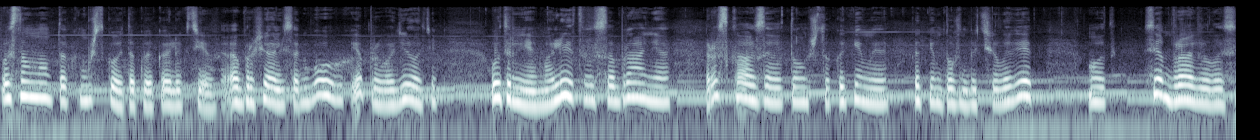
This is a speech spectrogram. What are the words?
В основном так мужской такой коллектив. Обращались к Богу, я проводила эти утренние молитвы, собрания, рассказы о том, что каким, каким должен быть человек. Вот. Всем нравилось.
